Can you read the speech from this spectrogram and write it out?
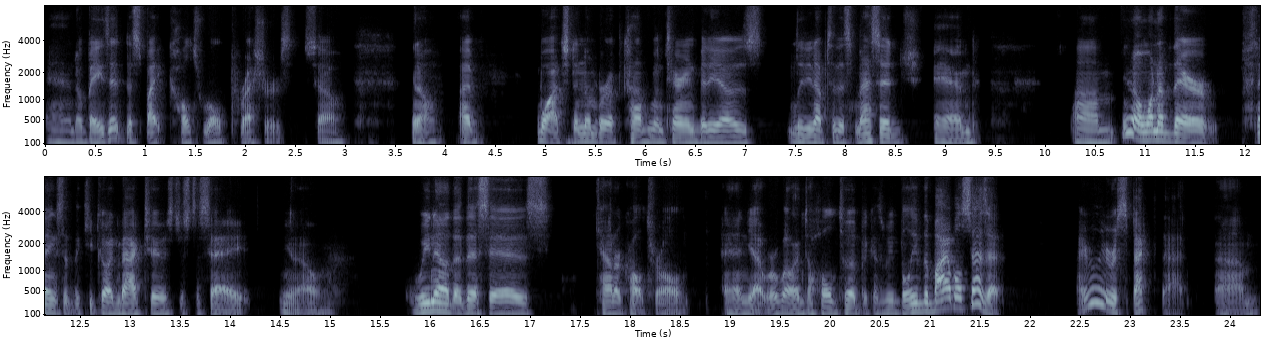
and obeys it despite cultural pressures. So, you know, I've watched a number of complementarian videos leading up to this message. And, um, you know, one of their things that they keep going back to is just to say, you know, we know that this is countercultural, and yet we're willing to hold to it because we believe the Bible says it. I really respect that. Um,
